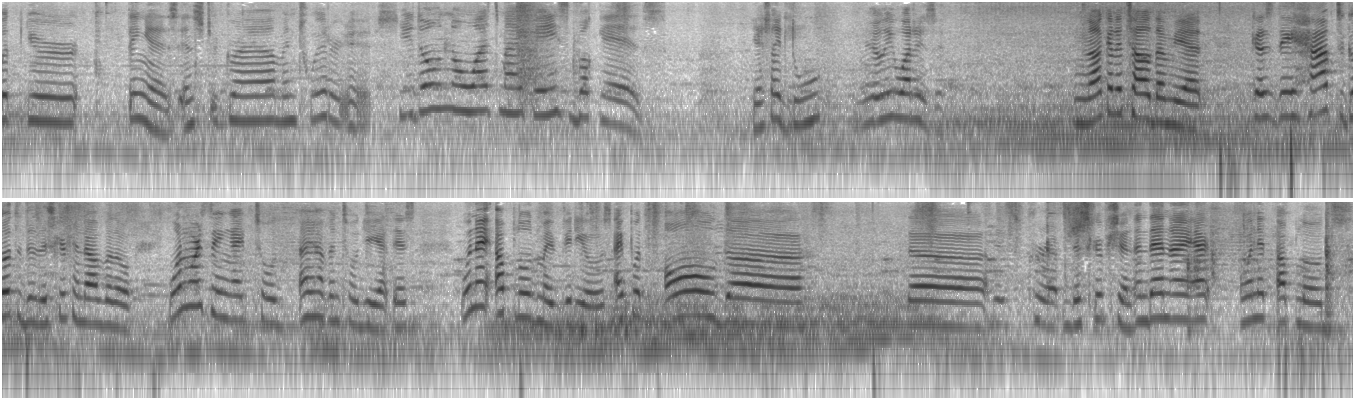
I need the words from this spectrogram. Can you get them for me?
what your thing is. Instagram and Twitter is. You don't know what my Facebook is. Yes, I do. Really? What is it? I'm not gonna tell them yet because they have to go to the description down below. One more thing I told I haven't told you yet is when I upload my videos, I put all the the Description. description and then I- when it uploads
